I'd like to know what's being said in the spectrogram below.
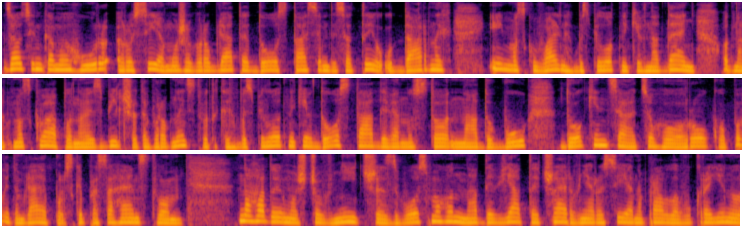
За оцінками ГУР, Росія може виробляти до 170 ударних і маскувальних безпілотників на день. Однак Москва планує збільшити виробництво таких безпілотників до 190 на добу до кінця цього року. Повідомляє польське прес-агентство. Нагадуємо, що в ніч з 8 на 9 червня Росія направила в Україну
